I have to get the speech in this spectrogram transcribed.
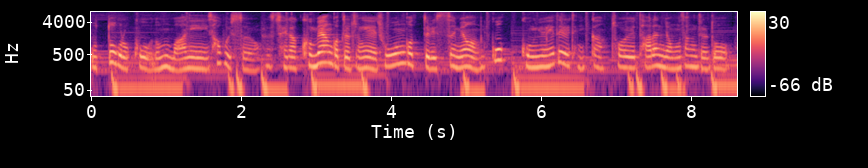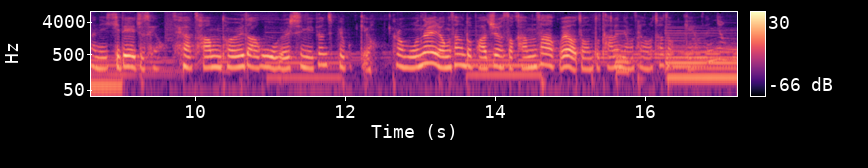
옷도 그렇고 너무 많이 사고 있어요. 그래서 제가 구매한 것들 중에 좋은 것들 있으면 꼭 공유해드릴 테니까 저희 다른 영상들도 많이 기대해주세요. 제가 잠 덜 자고 열심히 편집해 볼게요. 그럼 오늘 영상도 봐주셔서 감사하고요. 저는 또 다른 영상으로 찾아올게요. 안녕!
